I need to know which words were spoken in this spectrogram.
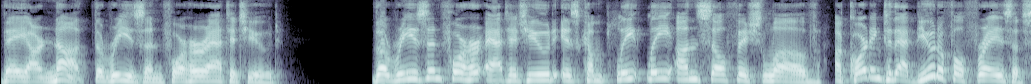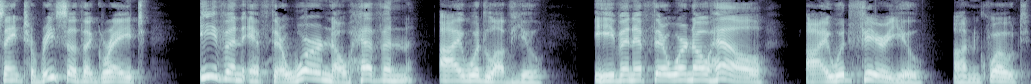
They are not the reason for her attitude. The reason for her attitude is completely unselfish love, according to that beautiful phrase of St. Teresa the Great even if there were no heaven, I would love you. Even if there were no hell, I would fear you. Unquote.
